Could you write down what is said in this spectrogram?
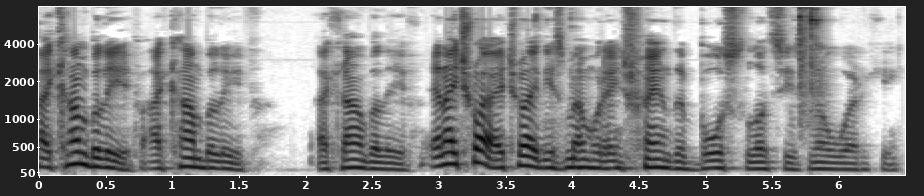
I can't believe, I can't believe I can't believe. And I try, I try this memory, and the both slots is not working.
